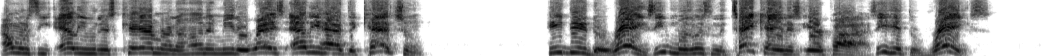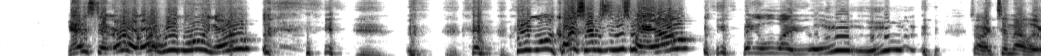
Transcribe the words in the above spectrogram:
I want to see Elie with his camera in a hundred meter race. Elie had to catch him. He did the race. He was listening to TK in his ear pods. He hit the race. Elie said, Earl, Earl, where you going, Earl? Where you going? Car services this way, Earl. Nigga was like, uh, uh. sound like Allen.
